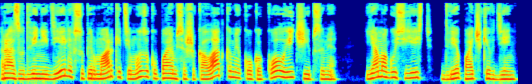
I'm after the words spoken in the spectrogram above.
Раз в две недели в супермаркете мы закупаемся шоколадками, кока-колой и чипсами. Я могу съесть две пачки в день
